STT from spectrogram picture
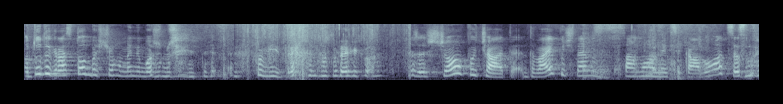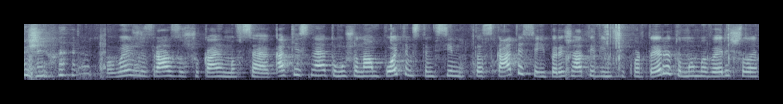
Отут якраз то, без чого ми не можемо жити. Повітря, наприклад. Чого почати? Давай почнемо з самого нецікавого, це з ножів. Ми вже зразу шукаємо все якісне, тому що нам потім з тим всім таскатися і переїжджати в інші квартири, тому ми вирішили.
